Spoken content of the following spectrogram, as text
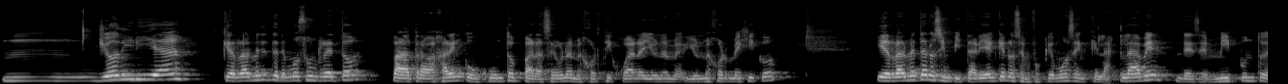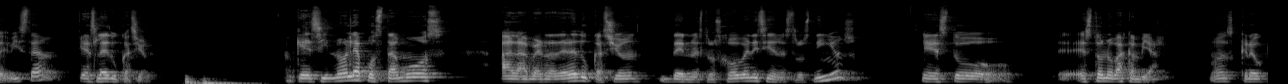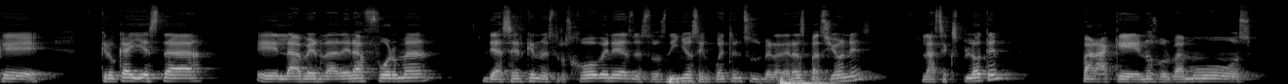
Mm, yo diría que realmente tenemos un reto para trabajar en conjunto para hacer una mejor Tijuana y, una, y un mejor México. Y realmente los invitaría en que nos enfoquemos en que la clave, desde mi punto de vista, es la educación. Que si no le apostamos a la verdadera educación de nuestros jóvenes y de nuestros niños, esto, esto no va a cambiar. ¿no? Creo, que, creo que ahí está eh, la verdadera forma de hacer que nuestros jóvenes, nuestros niños encuentren sus verdaderas pasiones, las exploten, para que nos volvamos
